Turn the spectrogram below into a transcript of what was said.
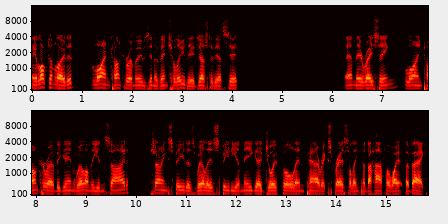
they're locked and loaded. Lion Conqueror moves in eventually. They're just about set. And they're racing. Lion Conqueror began well on the inside. Showing speed as well as Speedy Amiga, Joyful and Power Express a length and a half away at the back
